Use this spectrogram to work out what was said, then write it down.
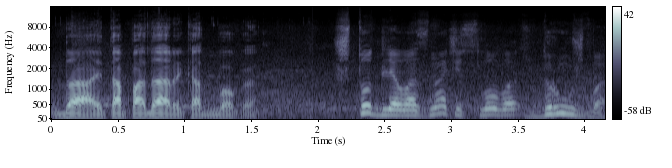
да, это подарок от Бога. Что для вас значит слово дружба?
